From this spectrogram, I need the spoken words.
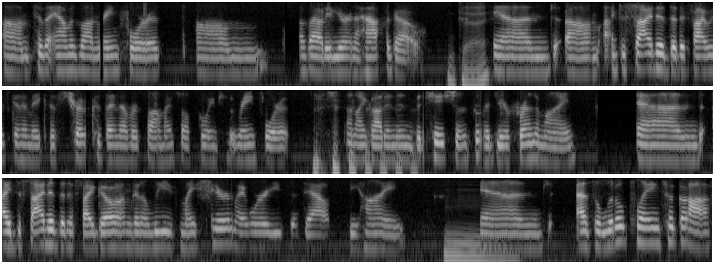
um, to the Amazon rainforest um, about a year and a half ago. Okay. And um, I decided that if I was going to make this trip, because I never saw myself going to the rainforest, and I got an invitation from a dear friend of mine, and I decided that if I go, I'm going to leave my fear, my worries, and doubts behind. And as the little plane took off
